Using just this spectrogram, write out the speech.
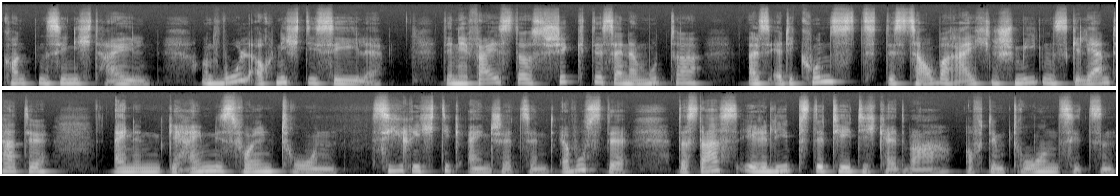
konnten sie nicht heilen und wohl auch nicht die Seele. Denn Hephaistos schickte seiner Mutter, als er die Kunst des zauberreichen Schmiedens gelernt hatte, einen geheimnisvollen Thron, sie richtig einschätzend. Er wusste, dass das ihre liebste Tätigkeit war, auf dem Thron sitzen,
